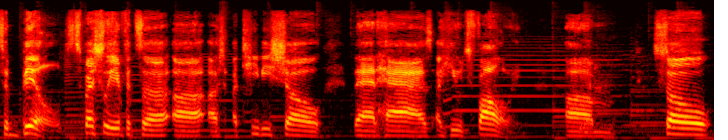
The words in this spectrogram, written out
to build, especially if it's a a, a TV show that has a huge following. Um, So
